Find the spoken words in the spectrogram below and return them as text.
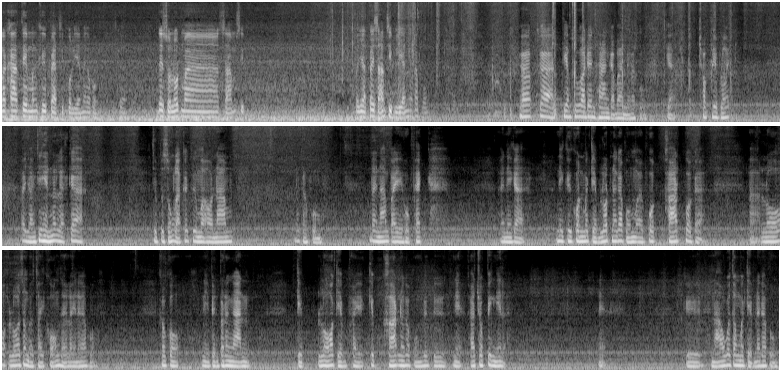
ราคาเต็มมันคือแปดสิบกว่าเหรียญนะครับผมได้ส่วนลดมาสามสิบประหยัดไป30เหรียญนะครับผม ครับก็เตรียมตัวเดินทางกลับบ้านนะครับผมก็ช็อปเรียบร้อยอย่างที่เห็นนั่นแหละก็ จุดประสงค์หลักก็คือมาเอาน้ำนะครับผมได้น้ำไป 6 แพ็ค อันนี้ก็ นี่คือคนมาเก็บรถนะครับผมพวกคาร์ดพวกอะล้อล้อสำหรับใส่ของใส่อะไรนะครับผมเขาก็นี่เป็นพนักงานเก็บล้อเก็บไอเก็บคาร์ดนะครับผมก็คือเนี่ยคาร์ดช้อปปิ้งนี่แหละเนี่ยคือหนาวก็ต้องมาเก็บนะครับผม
